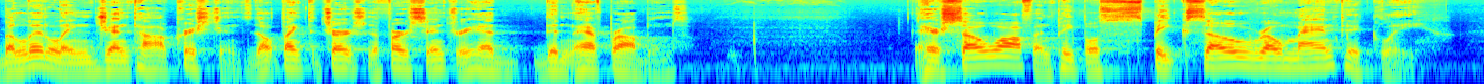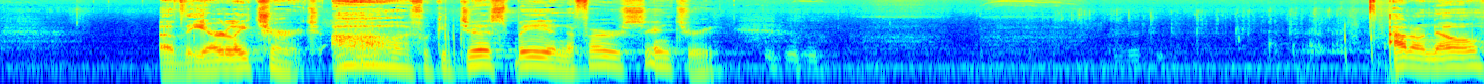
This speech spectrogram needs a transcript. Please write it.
belittling Gentile Christians. Don't think the church in the first century had didn't have problems. Here, so often people speak so romantically of the early church. Oh, if we could just be in the first century. I don't know,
